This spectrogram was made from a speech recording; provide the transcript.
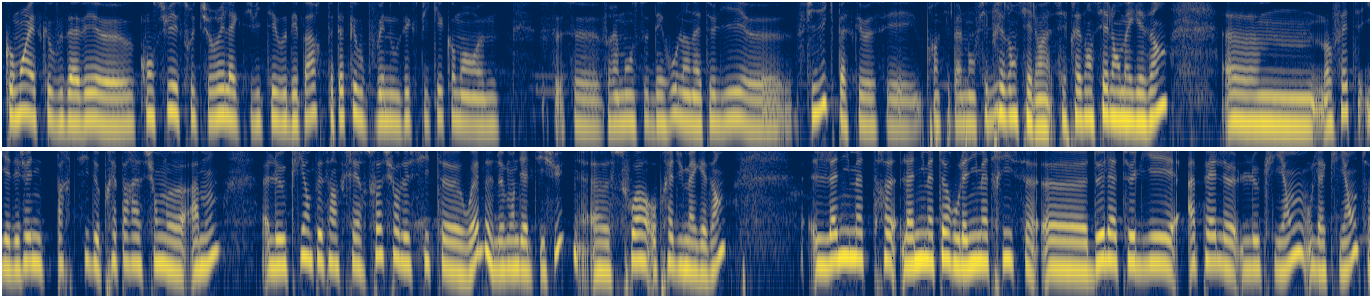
comment est-ce que vous avez euh, conçu et structuré l'activité au départ? Peut-être que vous pouvez nous expliquer comment euh, vraiment se déroule un atelier physique, parce que c'est principalement physique. C'est présentiel, c'est présentiel en magasin. en fait, il y a déjà une partie de préparation amont. Le client peut s'inscrire soit sur le site web de Mondial Tissu, soit auprès du magasin l'animateur ou l'animatrice euh, de l'atelier appelle le client ou la cliente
